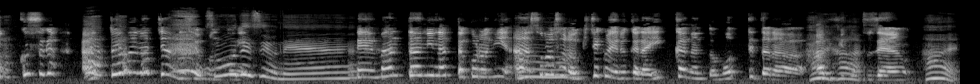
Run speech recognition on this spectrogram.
ックスがあっという間になっちゃうんですよ、本そ。うですよね。で、満タンになった頃に、あ、うん。そろそろ来てくれるからいっかなんて思ってたら、はいある日突然、はい。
